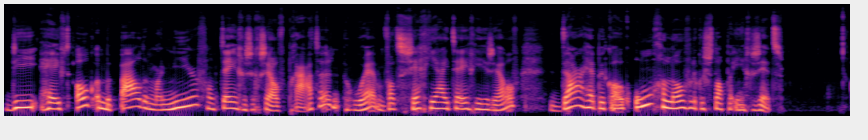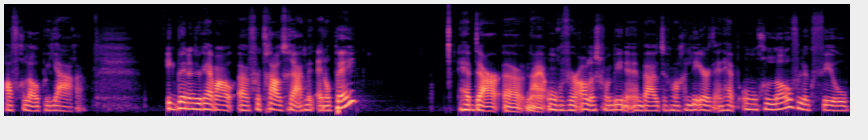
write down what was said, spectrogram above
die heeft ook een bepaalde manier van tegen zichzelf praten. Hoe, hè, wat zeg jij tegen jezelf? Daar heb ik ook ongelofelijke stappen in gezet. Afgelopen jaren. Ik ben natuurlijk helemaal uh, vertrouwd geraakt met NLP. Heb daar uh, nou ja, ongeveer alles van binnen en buiten van geleerd. En heb ongelooflijk veel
